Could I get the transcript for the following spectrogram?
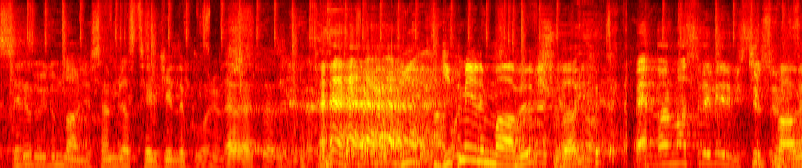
seni duydum daha önce. Sen biraz tehlikeli de kullanıyorsun. Evet öyle. Gitmeyelim mi abi şuradan? Ben normal sürebilirim istiyorsun. abi.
